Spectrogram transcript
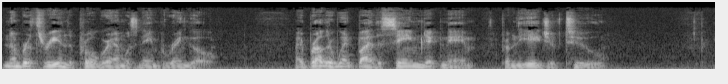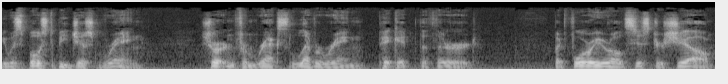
Number three in the program was named Ringo. My brother went by the same nickname from the age of two. It was supposed to be just Ring, shortened from Rex Levering Pickett III. But four year old sister Shell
